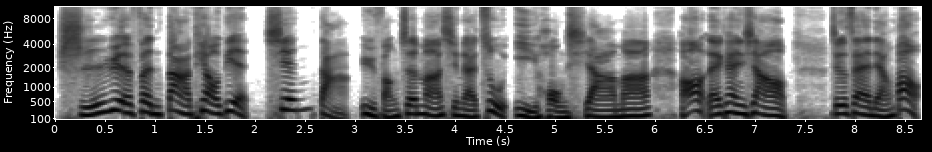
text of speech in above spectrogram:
十月份大跳电先打预防针吗？先来注意红虾吗？好，来看一下啊、这个在两报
